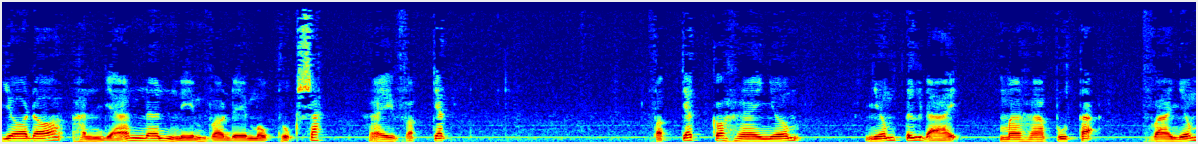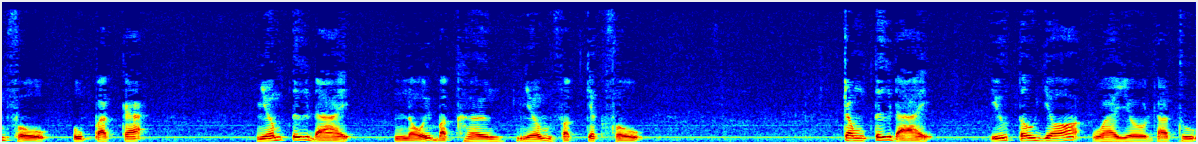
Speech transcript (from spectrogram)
Do đó, hành giả nên niệm vào đề mục thuộc sắc hay vật chất. Vật chất có hai nhóm, nhóm tứ đại Mahaputta và nhóm phụ Upaka. Nhóm tứ đại nổi bật hơn nhóm vật chất phụ. Trong tứ đại, yếu tố gió Vayodhatu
